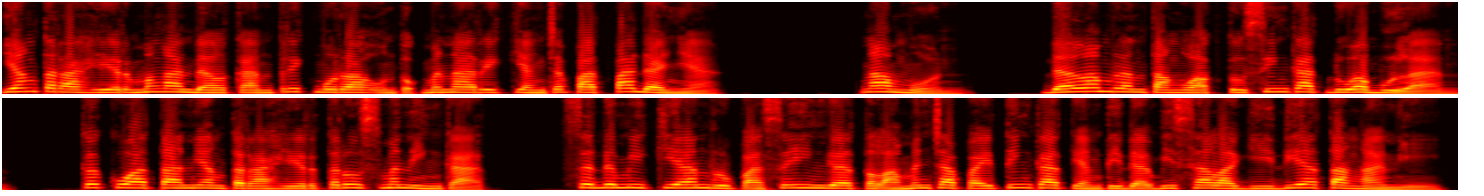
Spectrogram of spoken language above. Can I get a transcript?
yang terakhir mengandalkan trik murah untuk menarik yang cepat padanya. Namun, dalam rentang waktu singkat dua bulan, kekuatan yang terakhir terus meningkat sedemikian rupa sehingga telah mencapai tingkat yang tidak bisa lagi dia tangani.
